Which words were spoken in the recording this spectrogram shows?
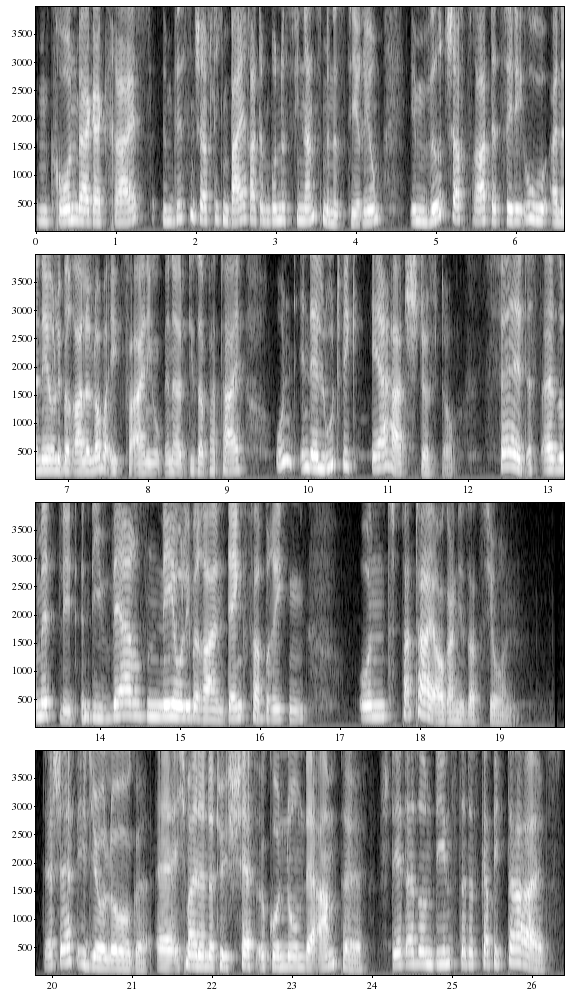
im Kronberger Kreis, im wissenschaftlichen Beirat im Bundesfinanzministerium, im Wirtschaftsrat der CDU, eine neoliberale Lobbyvereinigung innerhalb dieser Partei, und in der Ludwig-Erhard-Stiftung. Feld ist also Mitglied in diversen neoliberalen Denkfabriken und Parteiorganisationen. Der Chefideologe, äh, ich meine natürlich Chefökonom der Ampel, steht also im Dienste des Kapitals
